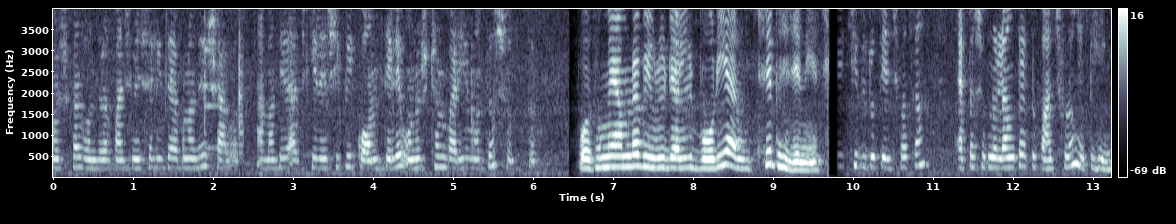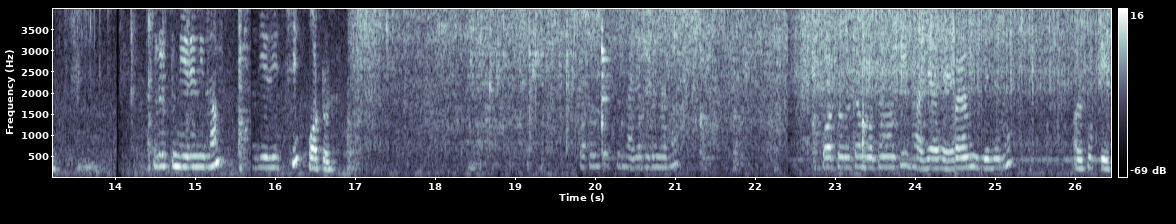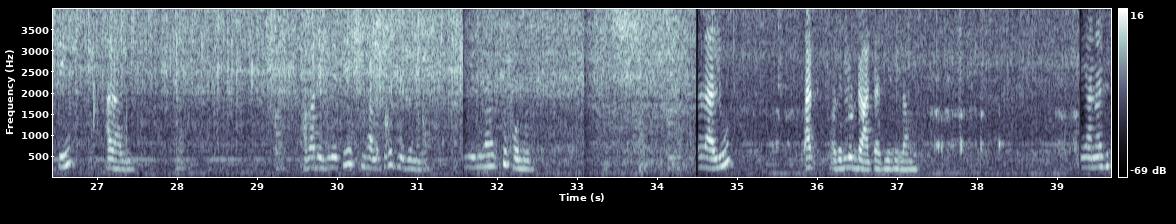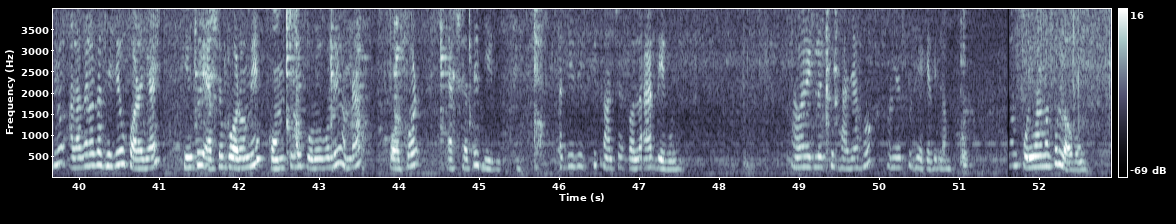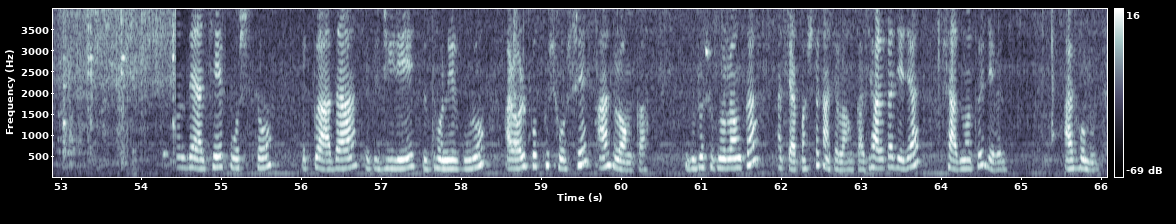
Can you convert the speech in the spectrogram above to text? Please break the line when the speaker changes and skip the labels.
নমস্কার বন্ধুরা, পাঁচ মিশালিতে আপনাদের স্বাগত। আমাদের আজকের রেসিপি কম তেলে অনুষ্ঠান বাড়ির মতো শুক্ত প্রথমে আমরা বিউলি ডালের বড়ি আর উচ্ছে ভেজে নিয়েছি। দিচ্ছি দুটো তেজপাতা, একটা শুকনো লঙ্কা, একটু পাঁচ ফোড়ন, একটু হিং। এগুলো একটু নেড়ে নিলাম। দিয়ে দিচ্ছি পটল। পটলটা একটু ভাজা করে নেব। পটলটা মোটামুটি ভাজা হয়ে আমি দিয়ে দেবো অল্প পেঁপে আর আলু। আবার এগুলোকে একটু ভালো করে ভেজে নেব। দিয়ে দিলাম একটু হলুদ আলু, আর কতগুলো ডাঁটা দিয়ে দিলাম। এই আনাজগুলো আলাদা আলাদা ভেজেও করা যায়, কিন্তু এত গরমে কম তেলে পড়ো বলে আমরা পরপর একসাথে দিয়ে দিচ্ছি। আর দিয়ে দিচ্ছি কাঁচা কলা আর বেগুন। আবার এগুলো একটু ভাজা হোক, আমি একটু ঢেকে দিলাম। দিলাম পরিমাণ মতো লবণ। মধ্যে আছে পোস্ত একটু আদা, একটু জিরে, একটু ধনের গুঁড়ো, আর অল্প একটু সর্ষে আর লঙ্কা। দুটো শুকনো লঙ্কা আর চার পাঁচটা কাঁচা লঙ্কা। ঝালটা যে যা স্বাদ মতোই দেবেন। আর হলুদ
